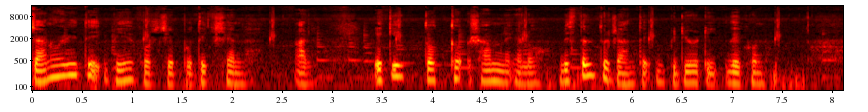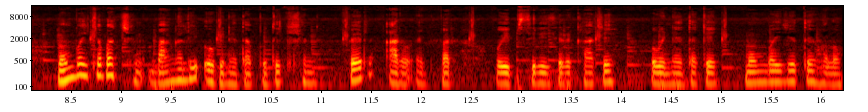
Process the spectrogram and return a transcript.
জানুয়ারিতেই বিয়ে করছে প্রতীক সেন। আর একই তথ্য সামনে এলো। বিস্তারিত জানতে ভিডিওটি দেখুন। মুম্বাই কাঁপাচ্ছেন বাঙালি অভিনেতা প্রতীক সেন। ফের আরও একবার ওয়েব সিরিজের কাজে অভিনেতাকে মুম্বাই যেতে হলো।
